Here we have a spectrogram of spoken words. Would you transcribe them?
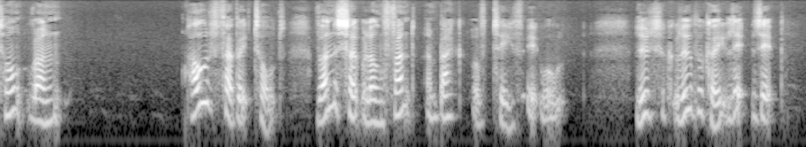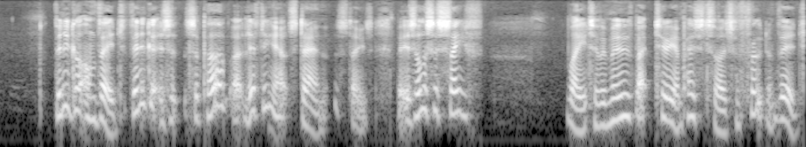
taut run hold fabric taut. Run the soap along front and back of teeth. It will lubricate lip zip. Vinegar on veg. Vinegar is a superb at lifting out stains, but it's also a safe way to remove bacteria and pesticides from fruit and veg.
